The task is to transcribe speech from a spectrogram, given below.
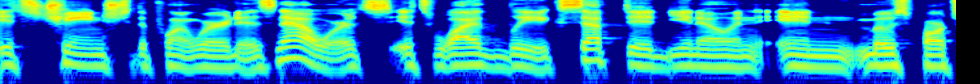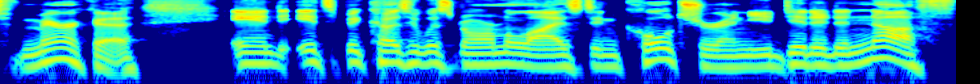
it's changed to the point where it is now where it's it's widely accepted you know in in most parts of america. And it's because it was normalized in culture and you did it enough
